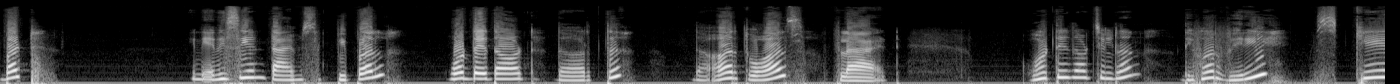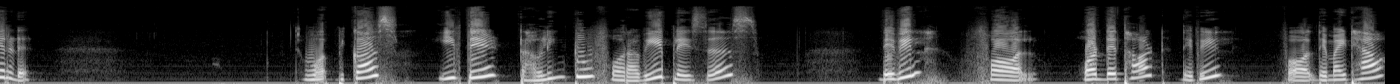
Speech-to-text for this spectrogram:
But in ancient times people what they thought? The earth the earth was flat. What they thought children? They were very scared. Because if they traveling to far away places they will fall what they thought they will fall. They might have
